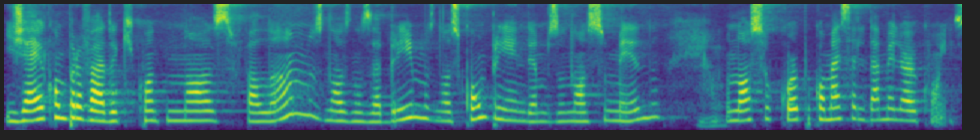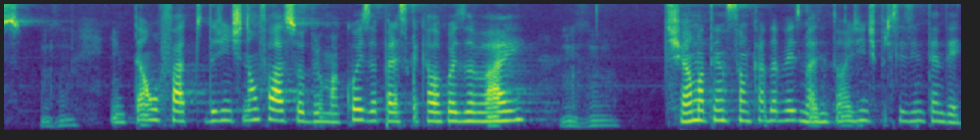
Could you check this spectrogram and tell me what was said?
E já é comprovado que quando nós falamos, nós nos abrimos, nós compreendemos o nosso medo, uhum. o nosso corpo começa a lidar melhor com isso. Uhum. Então, o fato de a gente não falar sobre uma coisa, parece que aquela coisa vai. Uhum. chama atenção cada vez mais. Então, a gente precisa entender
